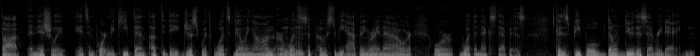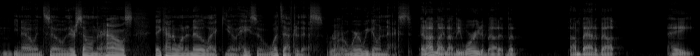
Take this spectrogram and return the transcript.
thought initially, it's important to keep them up to date just with what's going on or what's supposed to be happening right now or or what the next step is. Because people don't do this every day, you know, and so they're selling their house. They kind of want to know, like, you know, hey, so what's after this, Right. or where are we going next? And I might not be worried about it, but I'm bad about. Hey,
